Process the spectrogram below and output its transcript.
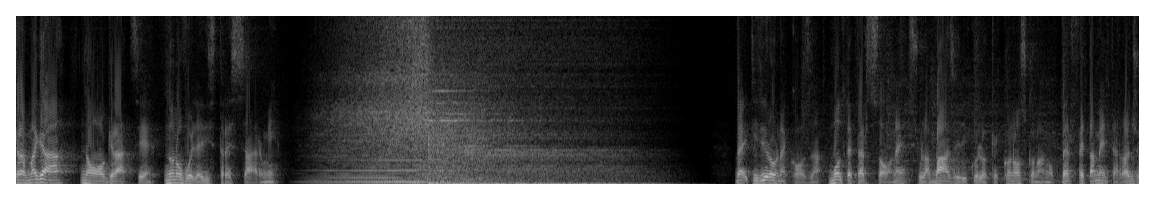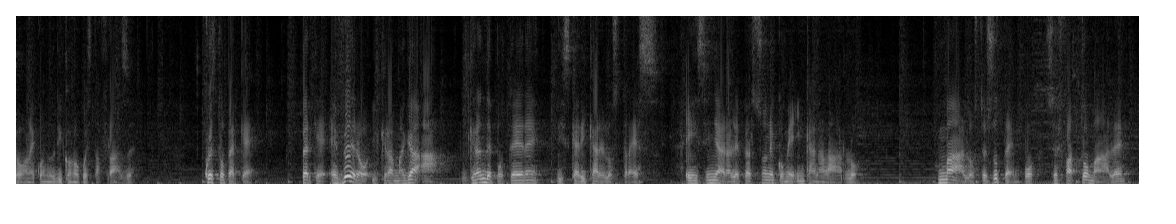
Krav Maga? No, grazie, non ho voglia di stressarmi. Beh, ti dirò una cosa, molte persone, sulla base di quello che conoscono, hanno perfettamente ragione quando dicono questa frase. Questo perché? Perché è vero, il Krav Maga ha il grande potere di scaricare lo stress e insegnare alle persone come incanalarlo, ma allo stesso tempo, se fatto male,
